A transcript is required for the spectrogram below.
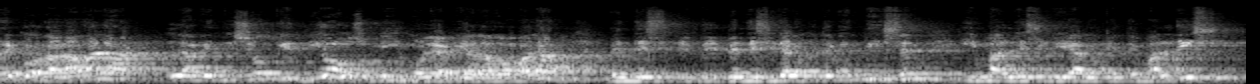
recordar a Balac la bendición que Dios mismo le había dado a Balaam. Eh, bendeciré a los que te bendicen y maldeciré a los que te maldicen.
